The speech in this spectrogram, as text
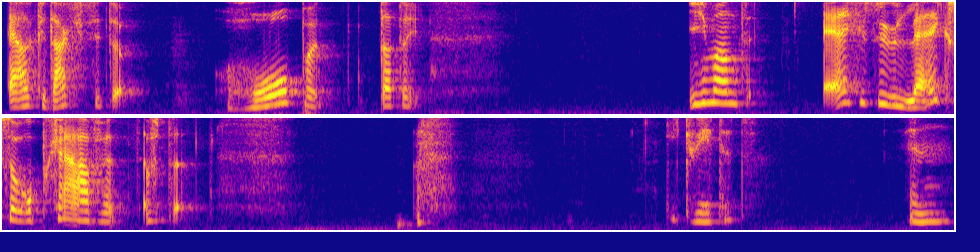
elke dag zitten hopen dat er iemand ergens uw lijk zou opgraven. Of dat... ik weet het. En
